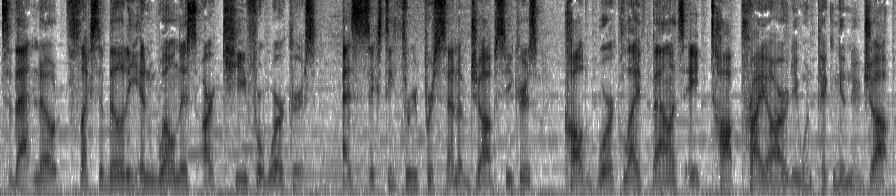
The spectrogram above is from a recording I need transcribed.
To that note, flexibility and wellness are key for workers, as 63% of job seekers called work life balance a top priority when picking a new job,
